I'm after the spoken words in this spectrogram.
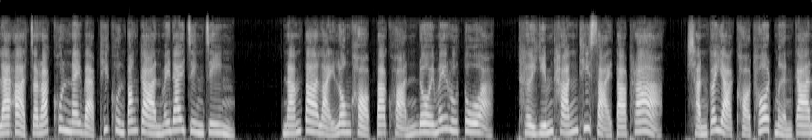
และอาจจะรักคุณในแบบที่คุณต้องการไม่ได้จริง ๆ น้ำตาไหลลงขอบตาขวัญโดยไม่รู้ตัว เธอยิ้มทั้งที่สายตาพร่า ฉันก็อยากขอโทษเหมือนกัน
